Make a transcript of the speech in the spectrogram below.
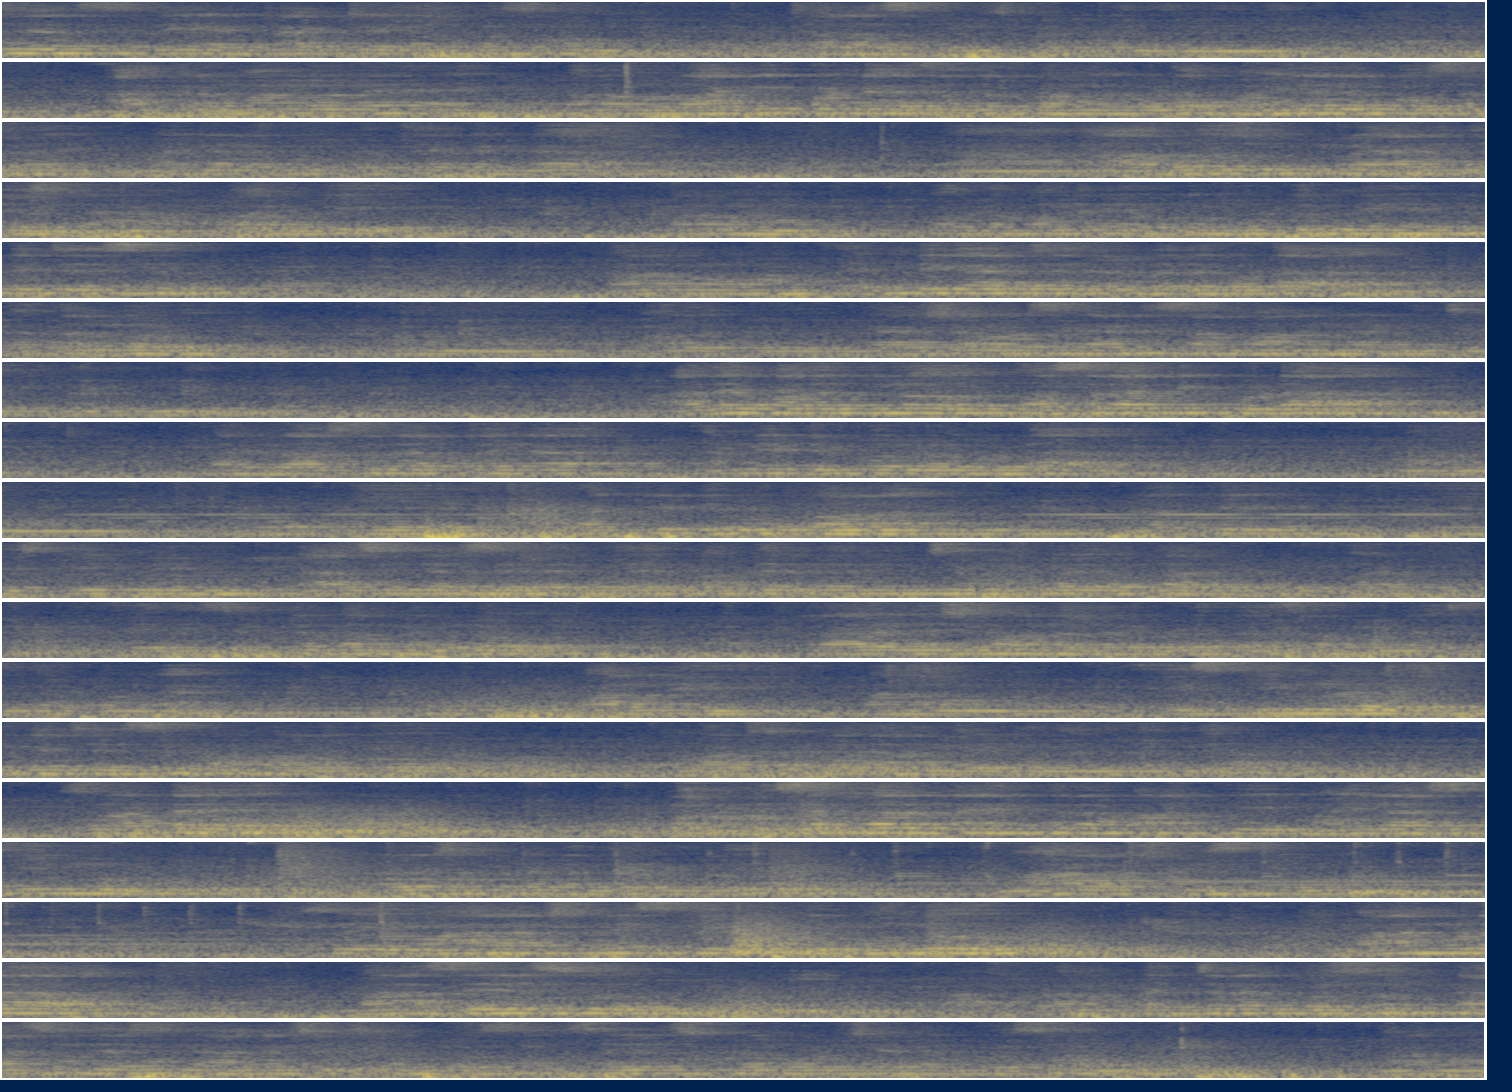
ప్యాసింజర్స్ని attract చేయడం కోసం చాలా స్కీమ్స్ పెట్టడం జరిగింది. ఆ క్రమంలోనే మనం రాఖీ పండుగ సందర్భంగా కూడా మహిళల కోసమే మహిళలకు ప్రత్యేకంగా ఆ, రోజు ప్రయాణం చేసిన వారికి మనం కొంతమందిని ఒక ముగ్గురిని ఎంపిక చేసి మనం ఎండి గారి చేతుల మీద కూడా గతంలో మనం వాళ్ళకు క్యాష్ అవార్డ్స్ కానీ సన్మానం కానీ చేయడం జరిగింది. అదే పద్ధతిలో దసరాకి కూడా మరి రాష్ట్ర వ్యాప్తంగా అన్ని డిపోల్లో కూడా మనం ఈ లక్కీ డిపో ద్వారా లక్కీ ఈ స్కీమ్ని ప్యాసింజర్స్ ఏదైతే పద్దెనిమిది నుంచి ముప్పై తారీఖు వరకు ఇది సెప్టెంబర్ నెలలో ట్రావెల్ చేసిన వాళ్ళందరూ కూడా దసరా పండుగ సందర్భంగా వాళ్ళని మనం ఈ స్కీమ్లో ఎంపిక చేసి మనం వాళ్ళకి అవార్డ్స్ ప్రదానం చేయడం జరుగుతుంది సో అంటే డిసెంబర్ నైన్త్న మనకి మహిళా స్కీమ్ ప్రవేశపెట్టడం జరిగింది మహాలక్ష్మి స్కీమ్ సో ఈ మహాలక్ష్మి స్కీమ్కి ముందు మనం కూడా మన సేల్స్ మనం పెంచడం కోసం ప్యాసింజర్స్ని ఆకర్షించడం కోసం సేల్స్ ప్రమోట్ చేయడం కోసం మనము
